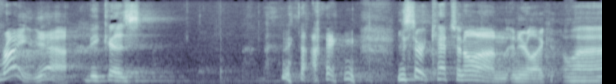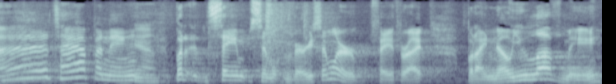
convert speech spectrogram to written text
right, yeah. because you start catching on and you're like, what's happening? Yeah. But same, sim- very similar faith, right? But I know you love me,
